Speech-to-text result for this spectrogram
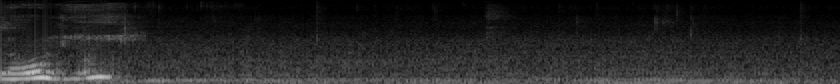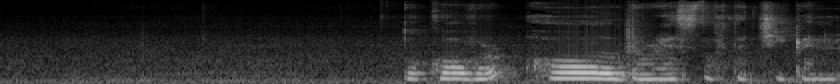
slowly to cover all the rest of the chicken.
